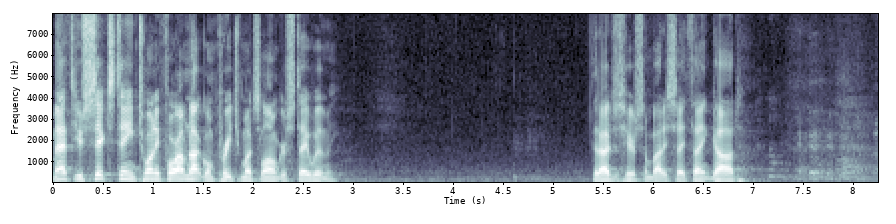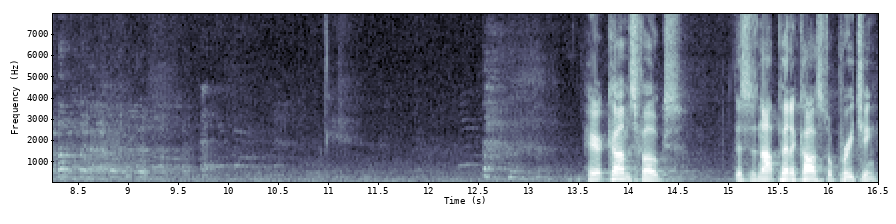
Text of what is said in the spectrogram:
Matthew 16, 24. I'm not going to preach much longer. Stay with me. Did I just hear somebody say, thank God? Here it comes, folks. This is not Pentecostal preaching.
